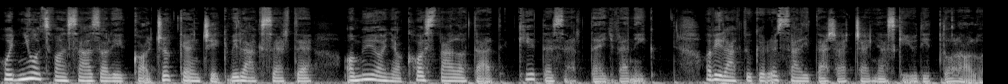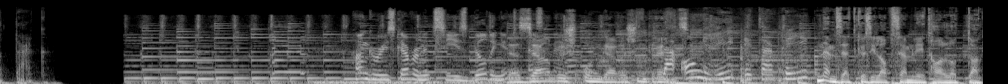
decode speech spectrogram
hogy 80%-kal csökkentsék világszerte a műanyag használatát 2040-ig. A világtükör összeállítását Csernyászki Judittól hallották. Der szerbus-ungarischen Grenze. La Hongrie est un pays... Nemzetközi lapszemlét hallottak.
